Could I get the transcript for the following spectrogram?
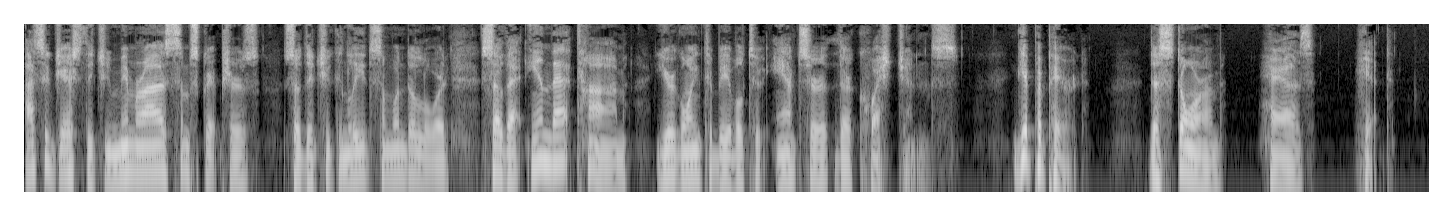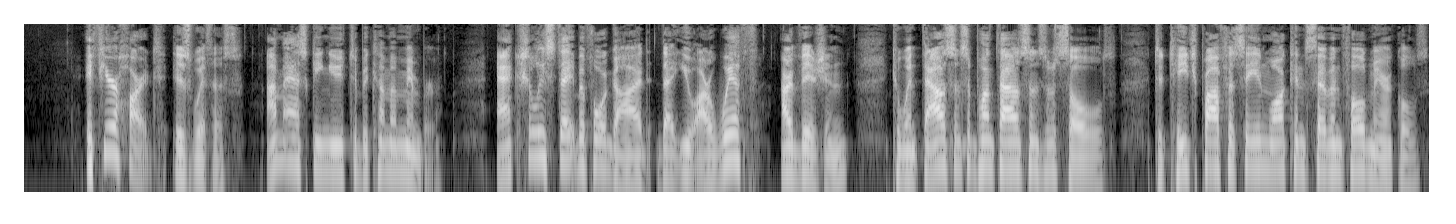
I suggest that you memorize some scriptures so that you can lead someone to Lord, so that in that time you're going to be able to answer their questions. Get prepared. The storm has hit. If your heart is with us, I'm asking you to become a member. Actually state before God that you are with our vision to win thousands upon thousands of souls, to teach prophecy and walk in sevenfold miracles,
